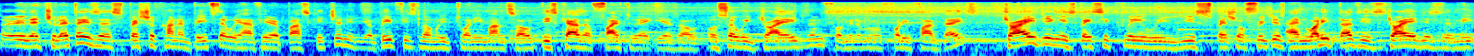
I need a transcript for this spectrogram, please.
So the chuleta is a special kind of beef that we have here at Basque Kitchen. Your beef is normally 20 months old. These cows are 5 to 8 years old. Also we dry age them for a minimum of 45 days. Dry aging is basically we use special fridges and what it does is dry ages the meat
